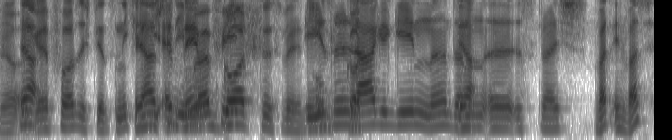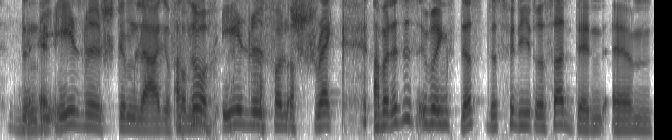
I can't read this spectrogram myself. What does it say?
Ja, okay, Vorsicht, jetzt nicht in Ja, die stimmt, Eddie nee, um Murphy Gottes Willen, um Esellage gehen, ne? Dann Ja. äh, ist gleich Was, in was? in die Eselstimmlage vom Ach so. Esel Ach von so. Shrek. Aber das ist übrigens, das, das finde ich interessant, denn ähm,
